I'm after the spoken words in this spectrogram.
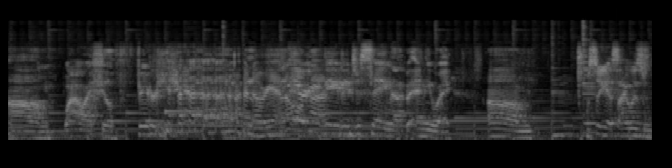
Um, wow, I feel very, I know, yeah, no, very dated just saying that. But anyway, um, so yes, I was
